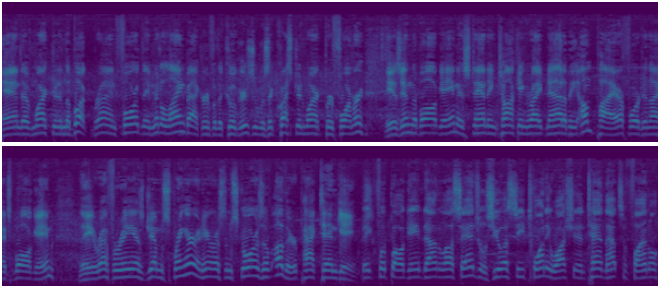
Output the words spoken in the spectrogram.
and have marked it in the book. Brian Ford, the middle linebacker for the Cougars, who was a question mark performer, is in the ball game, is standing talking right now to the umpire for tonight's ball game. The referee is Jim Springer, and here are some scores of other Pac-10 games. Big football game down in Los Angeles. USC 20, Washington 10. That's a final.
